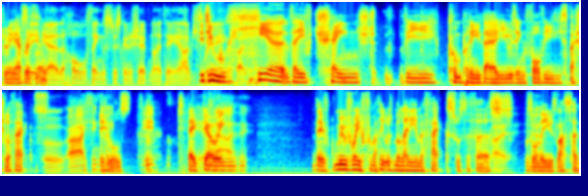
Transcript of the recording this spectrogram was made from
doing see, everything. yeah, the whole thing's just going to shift. And I think yeah, I'm just Did really you excited. hear they've changed the company they're using for the special effects Oh, I think visuals? I did. They're hear that, going- They've moved away from I think it was Millennium Effects was the first Right, was the one they used last time,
